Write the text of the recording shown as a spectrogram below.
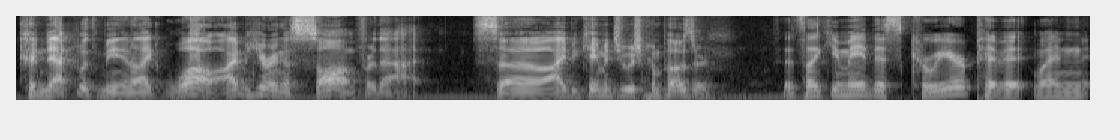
connect with me, and like, whoa, I'm hearing a song for that. So I became a Jewish composer. It's like you made this career pivot when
